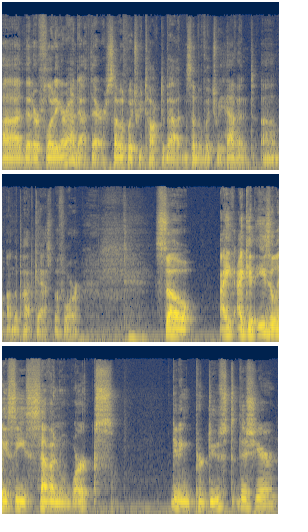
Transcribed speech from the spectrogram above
uh, that are floating around out there. Some of which we talked about, and some of which we haven't um, on the podcast before. So I, I could easily see seven works getting produced this year.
